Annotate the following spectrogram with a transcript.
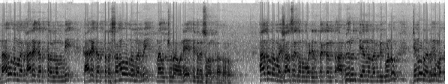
ನಾವು ನಮ್ಮ ಕಾರ್ಯಕರ್ತರ ನಂಬಿ, ಕಾರ್ಯಕರ್ತರ ಶ್ರಮವನ್ನು ನಂಬಿ ನಾವು ಚುನಾವಣೆ ಎದುರಿಸುವಂಥವರು ಹಾಗೂ ನಮ್ಮ ಶಾಸಕರು ಮಾಡಿರ್ತಕ್ಕಂಥ ಅಭಿವೃದ್ಧಿಯನ್ನು ನಂಬಿಕೊಂಡು ಜನರು ನಮಗೆ ಮತ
